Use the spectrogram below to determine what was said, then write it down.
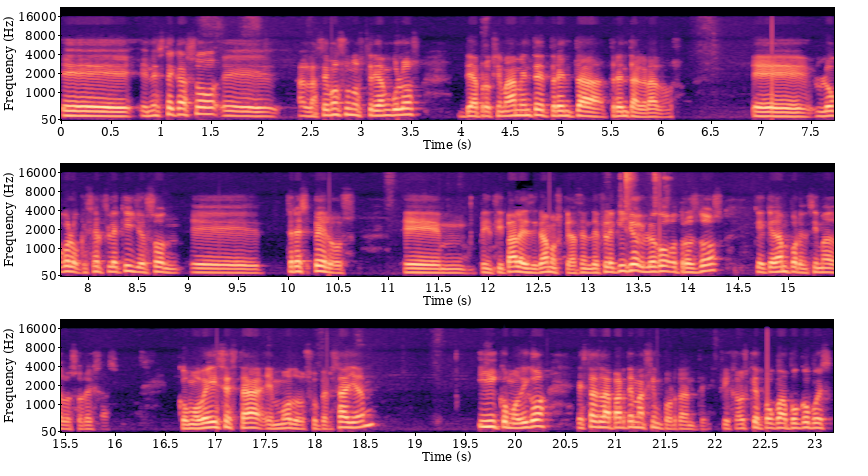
en este caso le hacemos unos triángulos de aproximadamente 30, 30 grados. luego lo que es el flequillo son tres pelos principales, digamos, que hacen de flequillo y luego otros dos que quedan por encima de las orejas. Como veis, está en modo Super Saiyan. Y como digo, esta es la parte más importante. Fijaos que poco a poco pues,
